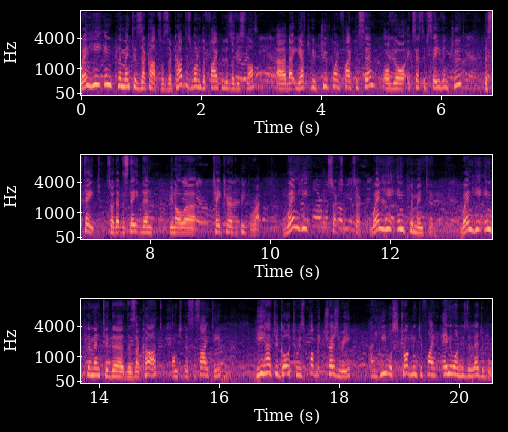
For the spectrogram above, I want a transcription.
When he implemented zakat, so zakat is one of the five pillars of Islam uh, that you have to give 2.5% of your excessive saving to the state, so that the state then, you know, Take uh, care of take care of the people, right? When he, sorry, sorry, sorry, when he implemented, when he implemented the, the zakat onto the society, he had to go to his public treasury and he was struggling to find anyone who's eligible.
